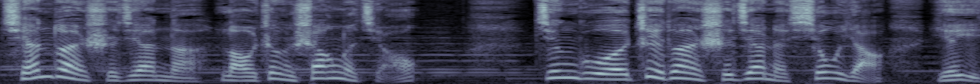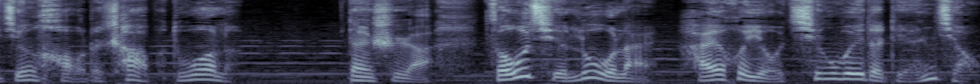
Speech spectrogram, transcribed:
前段时间呢，老郑伤了脚，经过这段时间的休养，也已经好的差不多了。但是啊，走起路来还会有轻微的踮脚。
